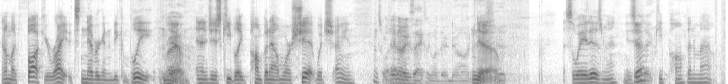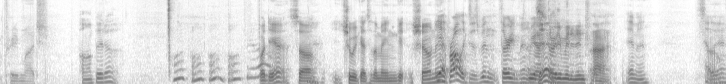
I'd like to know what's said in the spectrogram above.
And I'm like, fuck, you're right. It's never going to be complete. yeah, And it just keep like pumping out more shit, which I mean, that's They know exactly what they're doing. Yeah. Shit, That's the way it is, man. You just Yeah. gotta keep pumping them out. pretty much. Pump it up. but yeah. So should we get to the main ge- show now? Yeah, probably because it's been 30 minutes. We got Yeah. a thirty minute intro. All right. Yeah, man. Hell So yeah.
